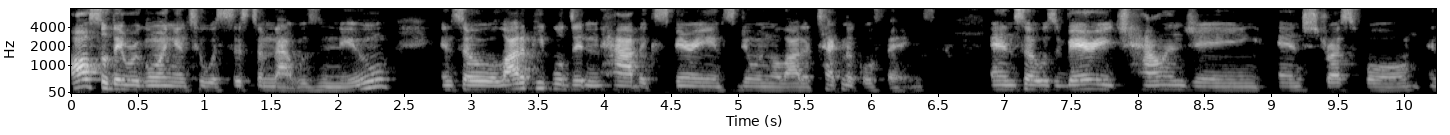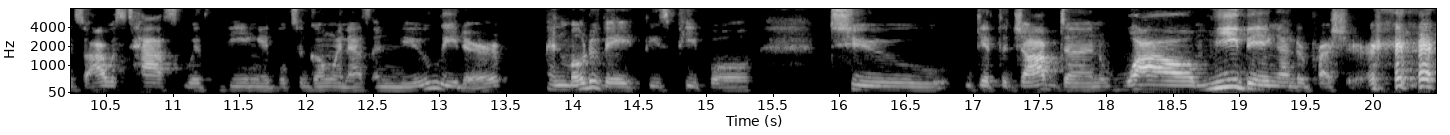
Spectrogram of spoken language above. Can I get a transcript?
also, they were going into a system that was new. And so, a lot of people didn't have experience doing a lot of technical things. And so it was very challenging and stressful. And so I was tasked with being able to go in as a new leader and motivate these people to get the job done while me being under pressure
